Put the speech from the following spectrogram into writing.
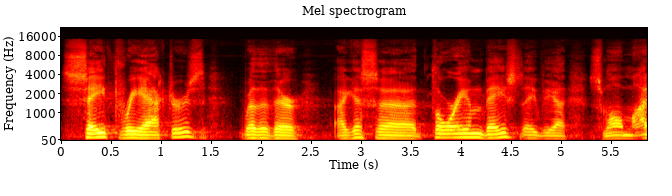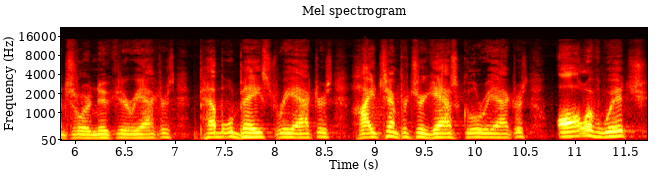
safe reactors, whether they're I guess, uh, thorium-based, maybe uh, small modular nuclear reactors, pebble-based reactors, high-temperature gas-cooled reactors, all of which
